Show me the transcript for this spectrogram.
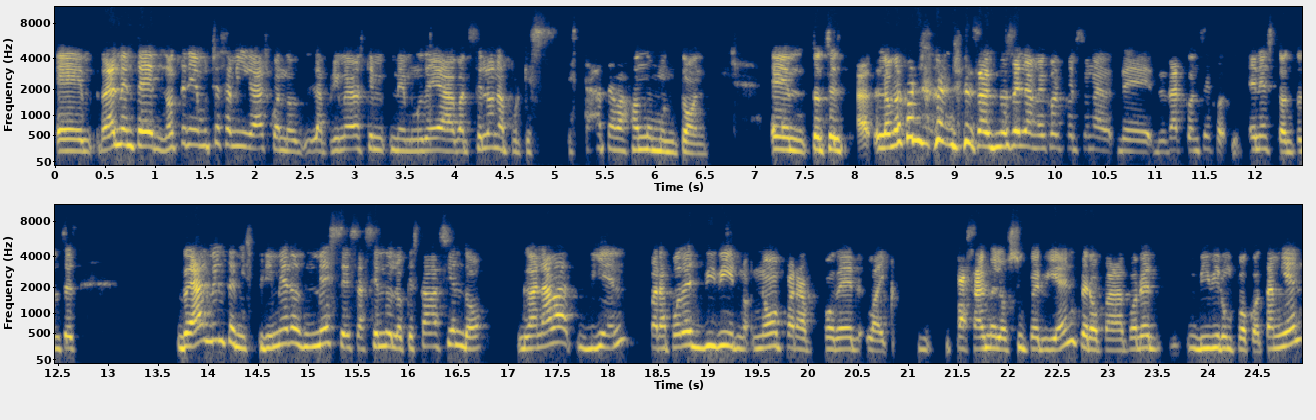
eh, realmente no tenía muchas amigas cuando la primera vez que me mudé a Barcelona porque estaba trabajando un montón. Eh, entonces, a lo mejor no soy la mejor persona de, dar consejos en esto. Entonces, realmente mis primeros meses haciendo lo que estaba haciendo, ganaba bien para poder vivir, no, no para poder, like, pasármelo súper bien, pero para poder vivir un poco. También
